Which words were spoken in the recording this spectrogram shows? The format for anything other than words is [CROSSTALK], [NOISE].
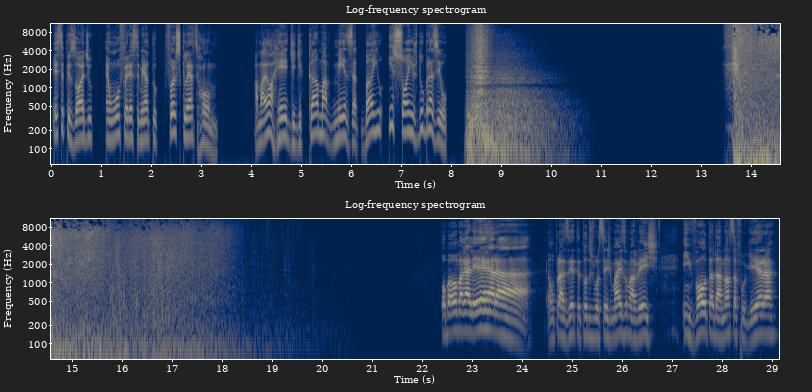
Esse episódio é um oferecimento First Class Home. A maior rede de cama, mesa, banho e sonhos do Brasil. Oba, oba, galera! É um prazer ter todos vocês mais uma vez em volta da nossa fogueira.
